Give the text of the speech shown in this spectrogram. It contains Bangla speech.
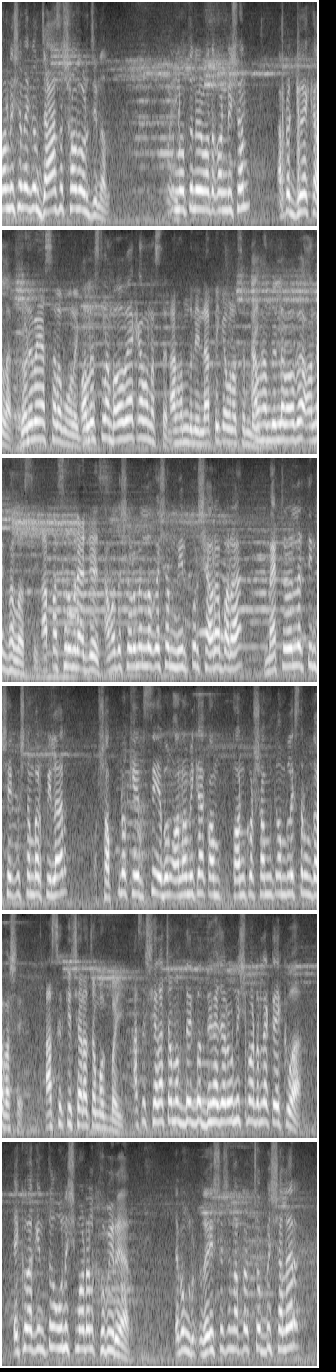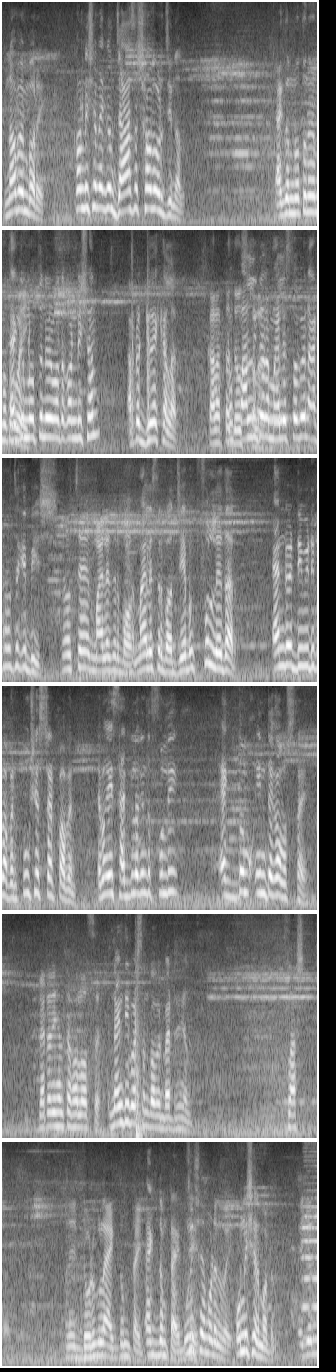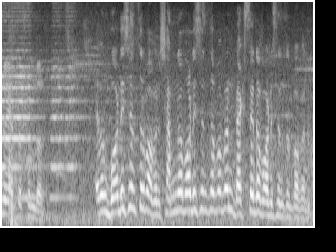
কন্ডিশন একদম যা আছে সব অরিজিনাল নতুনের মতো কন্ডিশন আপনার গ্রে কালার রনি ভাই আসসালামু আলাইকুম। ইসলাম বাবু ভাই কেমন আছেন? আলহামদুলিল্লাহ আপনি কেমন আছেন আলহামদুলিল্লাহ বাবু ভাই অনেক ভালো আছি। আপনার শোরুমের অ্যাড্রেস আমাদের শোরুমের লোকেশন মিরপুর শেওড়াপাড়া। মেট্রো রেলের তিনশো একুশ নম্বর পিলার স্বপ্ন কেএফসি এবং অনামিকা কনকর শপিং কমপ্লেক্সের উল্টা পাশে। আজকে কি সেরা চমক ভাই? আজকে সেরা চমক দেখব দুই হাজার উনিশ মডেলের একটা একুয়া একুয়া কিন্তু উনিশ মডেল খুবই রেয়ার এবং রেজিস্ট্রেশন আপনার চব্বিশ সালের নভেম্বরে। কন্ডিশন একদম যা আছে সব অরিজিনাল একদম নতুনের মতো একদম নতুনের মতো কন্ডিশন আপনার গ্রে কালার কালারটা জোস পার লিটার মাইলেজ পাবেন আঠারো থেকে বিশ। এটা হচ্ছে মাইলেজের বড় মাইলেজের বজ্জি এবং ফুল লেদার অ্যান্ড্রয়েড ডিভিডি পাবেন পুশ স্টার্ট পাবেন। এবং এই সাইডগুলো কিন্তু ফুলি একদম ইনটেক অবস্থায়। ব্যাটারি হেলথটা ভালো আছে? নাইনটি পার্সেন্ট পাবেন ব্যাটারি হেলথ ফ্লাশ মানে ডোরগুলো একদম টাইট একদম টাইট উনিশের মডেল ভাই। উনিশের মডেল এই জন্য এত সুন্দর। এবং বডি সেন্সর পাবেন। সামনে বডি সেন্সর পাবেন ব্যাক সাইডে বডি সেন্সর পাবেন।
